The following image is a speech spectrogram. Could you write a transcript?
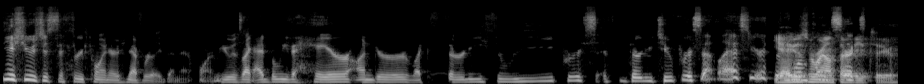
The issue is just the three pointer has never really been there for him. He was like, I believe, a hair under like 33%, 32% last year. Yeah, he was around 32.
